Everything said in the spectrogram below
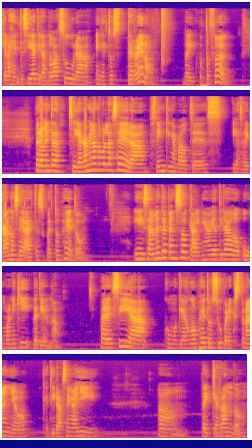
Que la gente siga tirando basura en estos terrenos. Like, what the fuck? Pero mientras seguía caminando por la acera, thinking about this y acercándose a este supuesto objeto, inicialmente pensó que alguien había tirado un maniquí de tienda. Parecía como que un objeto súper extraño que tirasen allí, um, like random.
